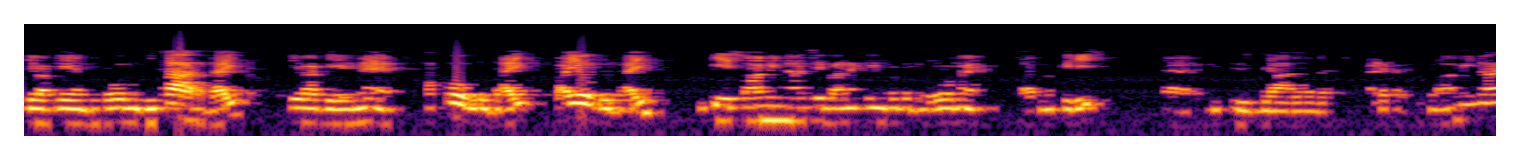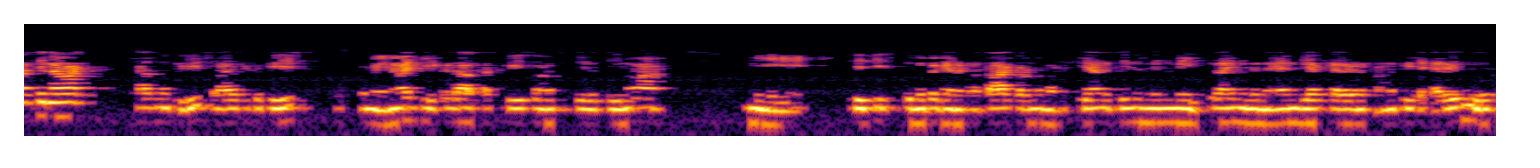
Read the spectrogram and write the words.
ඒ වගේම බොහෝම විචාරයි ඒ වගේම අපෝරුදයි වයෝරුදයි ඒ ස්වාමීන් වහන්සේ බණ කියනකොට බොහොම ධර්ම පිළිස් විද්‍යාලවල වැඩ කරන ස්වාමීන් වහන්සේ නමක්. ධර්ම පිළිස් වායසික පිළිස් ඔක්කොම එනවා. ඒක දාසක් ඒ සංස්කෘතිය තියෙනවා මේ දෙතිස් තුනක ගැන කතා කරන මට කියන්න තියෙන මෙන්න මේ ඉස්රායිල් ඉන්න නෑන්දියක් අරගෙන කන පිට හැරෙව්වොත්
